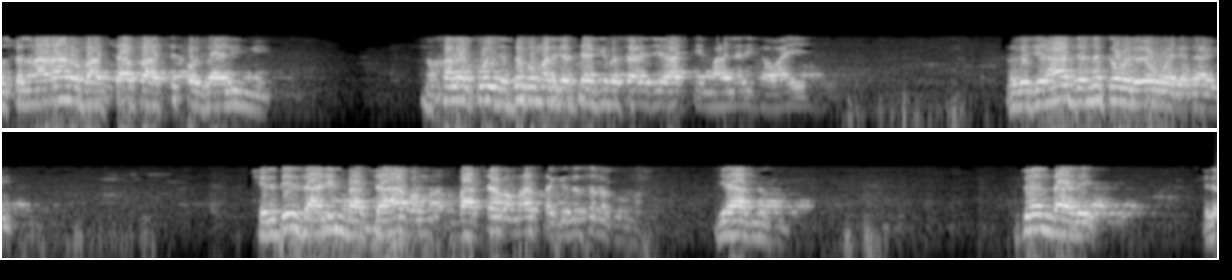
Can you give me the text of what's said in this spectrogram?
مسلمانانو بادشاہ فاسق او ظالم وي نو خلک کوئی د دغه ملګرتیا کې بساړي جهاد کې مړلري کوي نو د جهاد د نه کول یو وجه دا وي چې دې ظالم بادشاہ بادشاہ بمرسته کې ځسنه کوم جهاد نه کوم دویم دا دی چې د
